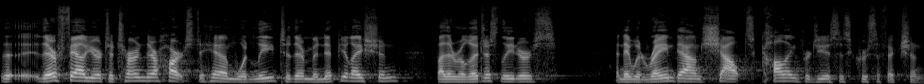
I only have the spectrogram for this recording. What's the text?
their failure to turn their hearts to Him would lead to their manipulation by the religious leaders, and they would rain down shouts calling for Jesus' crucifixion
